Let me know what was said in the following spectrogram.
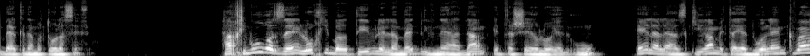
בהקדמתו לספר. החיבור הזה לא חיברתיו ללמד לבני האדם את אשר לא ידעו, אלא להזכירם את הידוע להם כבר,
